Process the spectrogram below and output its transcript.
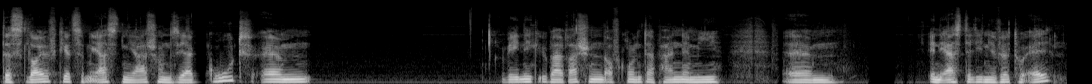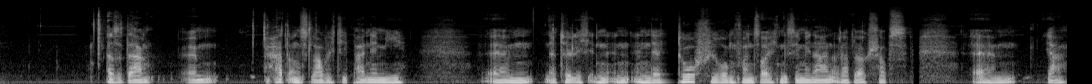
das läuft jetzt im ersten Jahr schon sehr gut. Ähm, wenig überraschend aufgrund der Pandemie. Ähm, in erster Linie virtuell. Also da ähm, hat uns, glaube ich, die Pandemie ähm, natürlich in, in, in der Durchführung von solchen Seminaren oder Workshops ähm, ja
